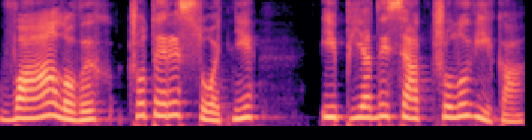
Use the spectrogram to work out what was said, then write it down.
Ваалових чотири сотні і п'ятдесят чоловіка,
